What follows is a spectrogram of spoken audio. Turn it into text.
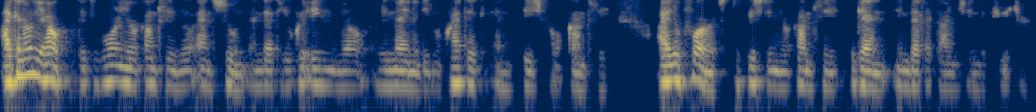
I can only hope that the war in your country will end soon and that Ukraine will remain a democratic and peaceful country. I look forward to visiting your country again in better times in the future.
